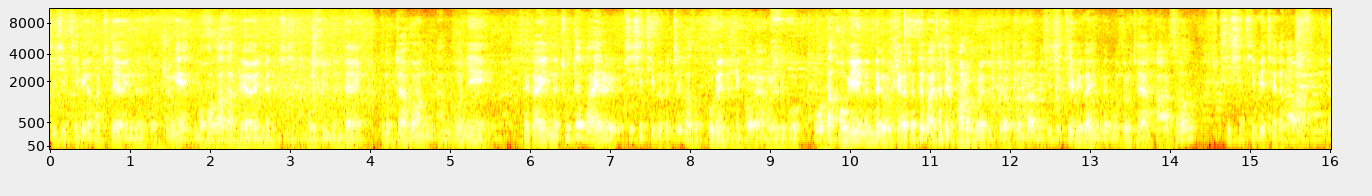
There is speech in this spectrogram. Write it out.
CCTV가 설치되어 있는 곳 중에 뭐 허가가 되어 있는 CCTV 볼 수 있는데 구독자분 한 분이 제가 있는 촛대바위를 CCTV로 찍어서 보내주신 거예요. 그래가지고 어 나 거기 있는데 그리고 제가 촛대바위 사진을 바로 보내줬죠. 그런 다음에 CCTV가 있는 곳으로 제가 가서 CCTV에 제가 나왔습니다.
